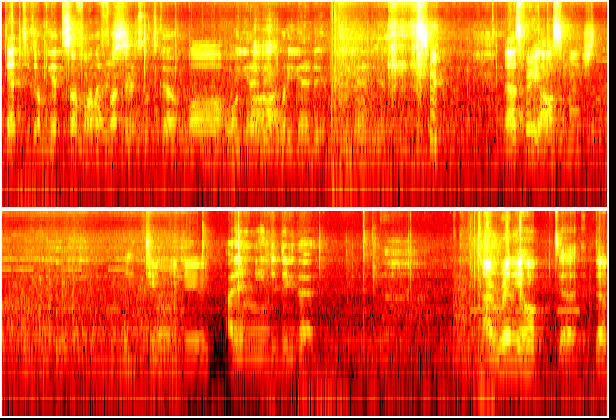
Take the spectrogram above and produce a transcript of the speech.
Death to the Come get some Kufars. motherfuckers. Let's go. What are you gonna do? What are you gonna do? What are you gonna do? That's pretty awesome, actually. What are you doing, dude? I didn't mean to do that. I really hope the, the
